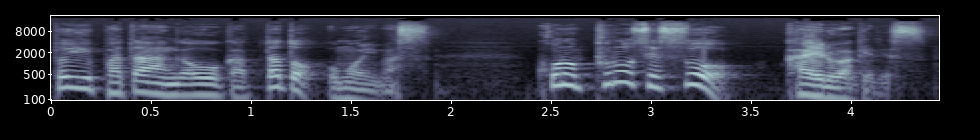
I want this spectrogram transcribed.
というパターンが多かったと思います。このプロセスを変えるわけです。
